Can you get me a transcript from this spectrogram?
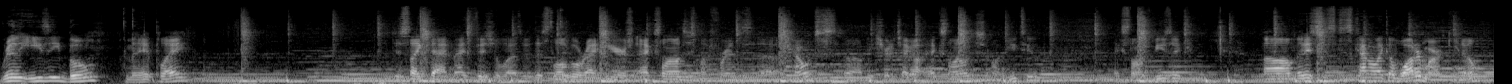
really easy boom i'm gonna hit play. Just like that nice visualizer. This logo right here is Xlounge is my friend's uh, accounts. Uh, make sure to check out Xlounge on youtube. Xlounge music um, and it's just it's kind of like a watermark, you know.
